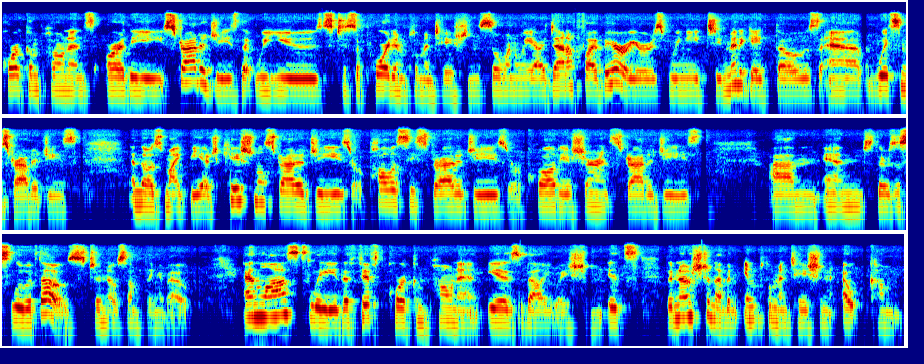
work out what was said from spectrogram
core components are the strategies that we use to support implementation. So when we identify barriers, we need to mitigate those uh, with some strategies. And those might be educational strategies or policy strategies or quality assurance strategies. Um, and there's a slew of those to know something about. And lastly, the fifth core component is evaluation. It's the notion of an implementation outcome.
